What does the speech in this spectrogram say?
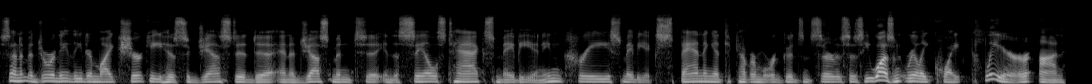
Senate Majority Leader Mike Shirkey has suggested uh, an adjustment uh, in the sales tax, maybe an increase, maybe expanding it to cover more goods and services. He wasn't really quite clear on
